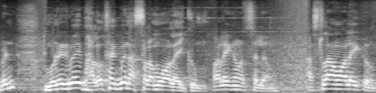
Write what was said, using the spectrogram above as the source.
পারবেন। মনির ভাই ভালো থাকবেন আসসালামু আলাইকুম। ওয়ালাইকুম আসসালাম। আসসালামু আলাইকুম।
